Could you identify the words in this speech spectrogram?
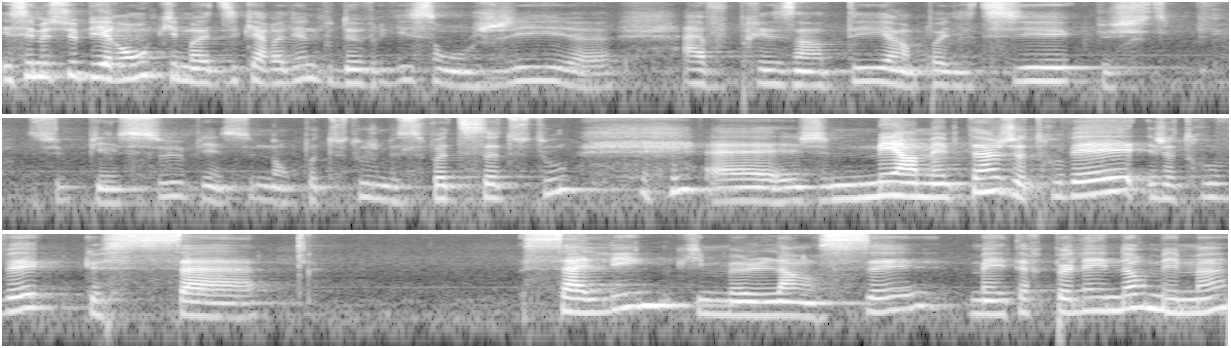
Et c'est M. Biron qui m'a dit, Caroline, vous devriez songer euh, à vous présenter en politique. Puis je dis, Bien sûr, bien sûr, non, pas du tout, je me suis pas dit ça du tout. Euh, mais en même temps, je trouvais, je trouvais que ça sa ligne qui me lançait m'interpellait énormément.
